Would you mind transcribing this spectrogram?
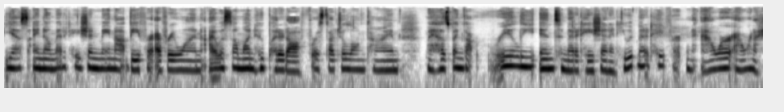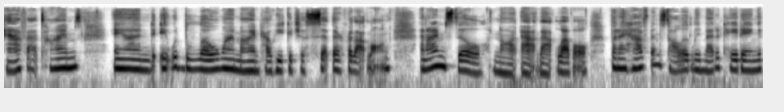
yes, I know meditation may not be for everyone. I was someone who put it off for such a long time. My husband got really into meditation and he would meditate for an hour, hour and a half at times. And it would blow my mind how he could just sit there for that long. And I'm still not at that level, but I have been solidly meditating,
